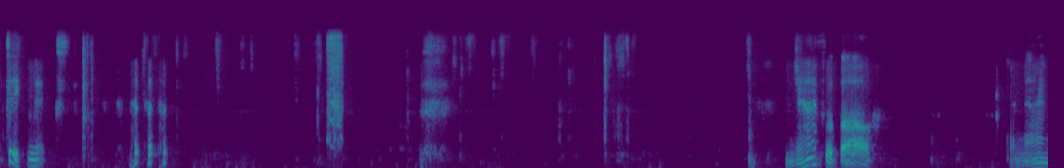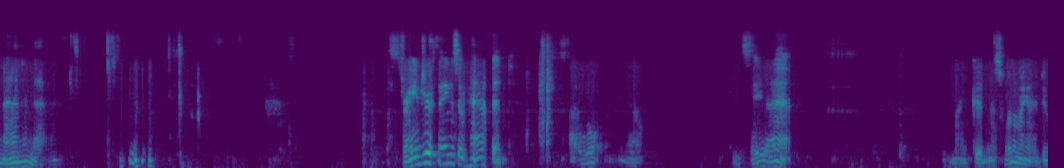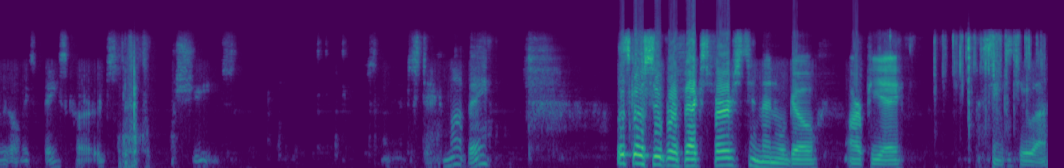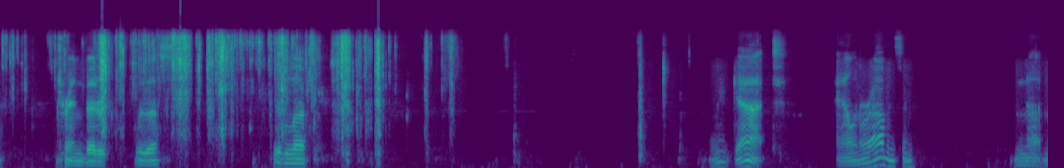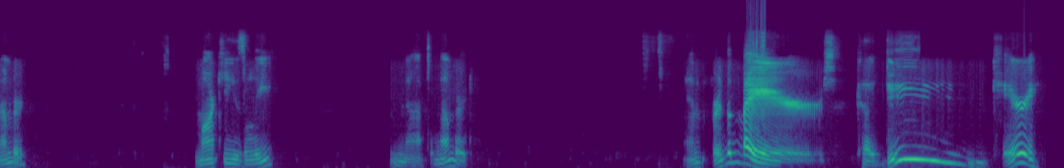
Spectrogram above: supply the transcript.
Take next. Johnny Football to 999. Stranger things have happened. I will, you know, I can say that. My goodness, what am I going to do with all these base cards? Jeez. Just gonna have to stack them up, eh? Let's go Super Effects first, and then we'll go RPA. Seems to uh, trend better with us. Good luck. We've got Allen Robinson, not numbered. Marquise Lee, not numbered. And for the Bears, Ka'Deem Carey.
